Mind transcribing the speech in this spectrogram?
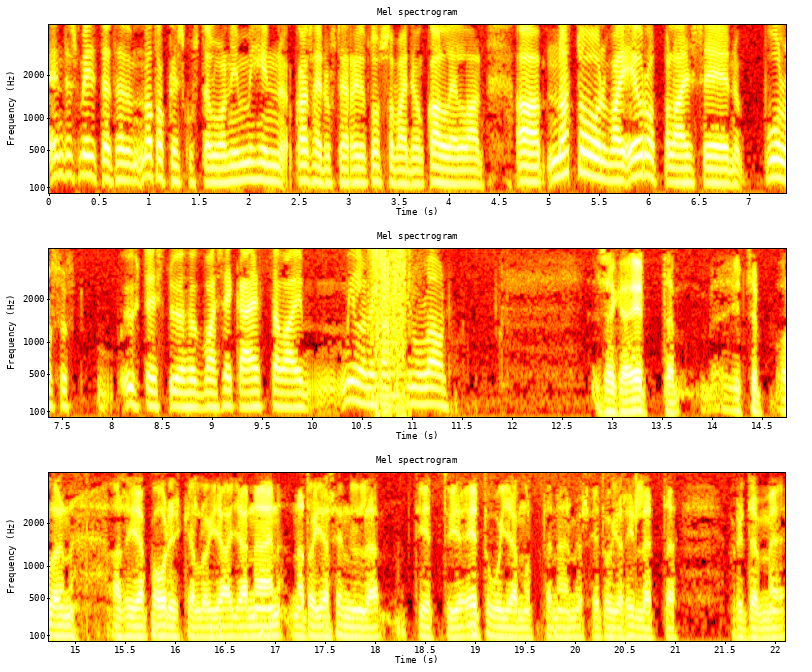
Entäs mietitään tätä NATO-keskustelua, niin mihin kansanedustaja Reijo vain on kallellaan? NATOon vai eurooppalaiseen puolustusyhteistyöhön vai sekä että vai millainen kanssa sinulla on? Sekä että. Itse olen asiaa pohdiskellut ja, ja näen NATO-jäsenillä tiettyjä etuja, mutta näen myös etuja sillä, että yritämme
